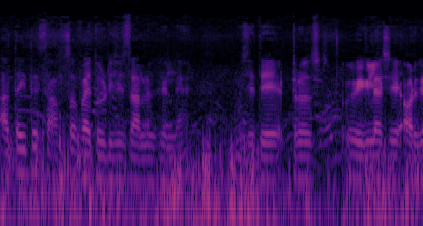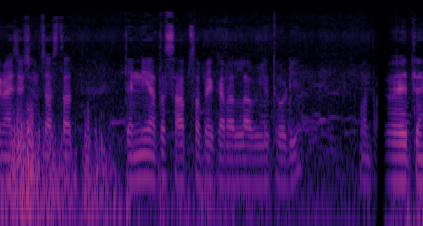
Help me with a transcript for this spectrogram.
आता इथे साफसफाई थोडीशी चालू केली आहे. म्हणजे ते ट्रस्ट वेगळे असे ऑर्गनायझेशन्स असतात. त्यांनी आता साफसफाई करायला लावली थोडी. मग आता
